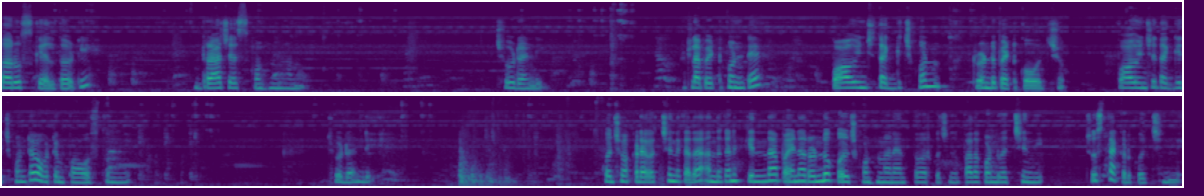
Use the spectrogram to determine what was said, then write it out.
కరువు స్కేల్ తోటి డ్రా చేసుకుంటున్నాను. చూడండి. అట్లా పెట్టుకుంటే పావు ఇంచు తగ్గించుకొని రెండు పెట్టుకోవచ్చు. పావు ఇంచు తగ్గించుకుంటే ఒకటి పావు వస్తుంది. చూడండి. కొంచెం అక్కడ వచ్చింది కదా అందుకని కింద పైన రెండు కొలుచుకుంటున్నాను. ఎంతవరకు వచ్చింది? పదకొండు వచ్చింది. చూస్తే అక్కడికి వచ్చింది.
